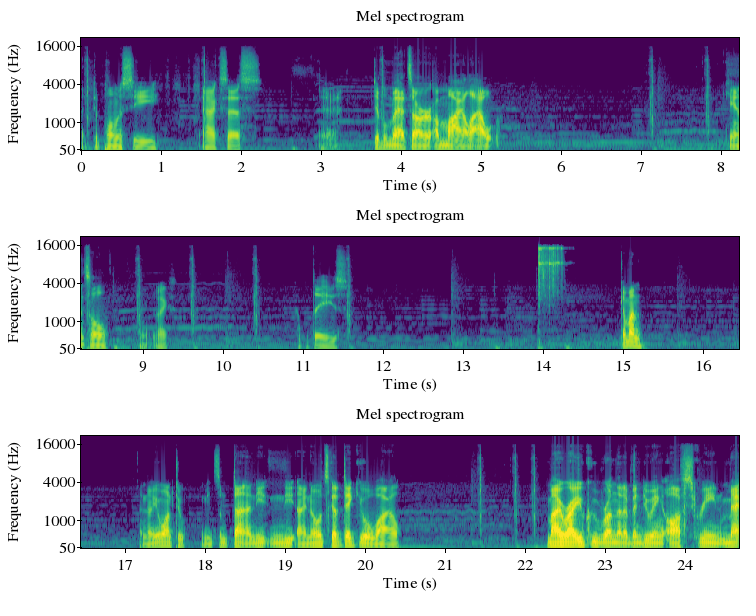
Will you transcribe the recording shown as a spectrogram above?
like diplomacy, access. Yeah. Diplomats are a mile out. Cancel. Next couple days. Come on. I know you want to. Need some time. I need, need I know it's gonna take you a while my Ryukyu run that I've been doing off screen, my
